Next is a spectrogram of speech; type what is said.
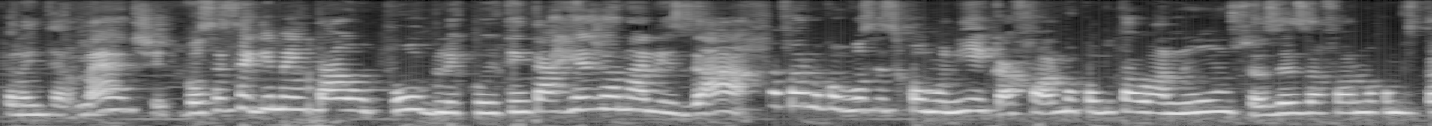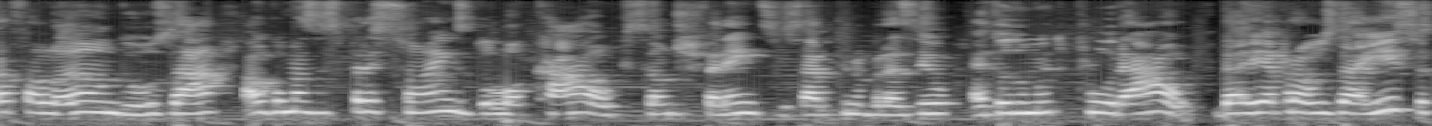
pela internet, você segmentar o público e tentar regionalizar a forma como você se comunica, a forma como está o anúncio, às vezes a forma como você está falando, usar algumas expressões do local que são diferentes. Você sabe que no Brasil é tudo muito plural, daria para usar isso.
